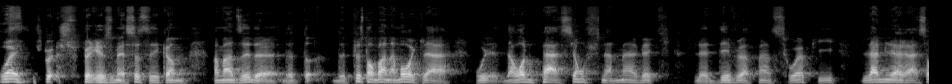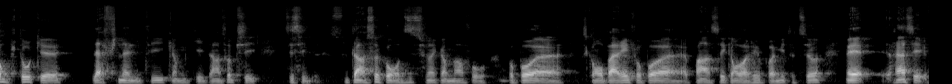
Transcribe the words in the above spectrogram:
Ouais. Je peux, je peux, résumer ça, c'est comme comment dire de, de, plus tomber en amour avec la. ou d'avoir une passion finalement avec le développement de soi, puis l'amélioration plutôt que la finalité comme qui est en soi. Puis c'est tout le temps ça qu'on dit souvent, comme il faut, faut pas euh, se comparer, il ne faut pas euh, penser qu'on va arriver premier, tout ça. Mais c'est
